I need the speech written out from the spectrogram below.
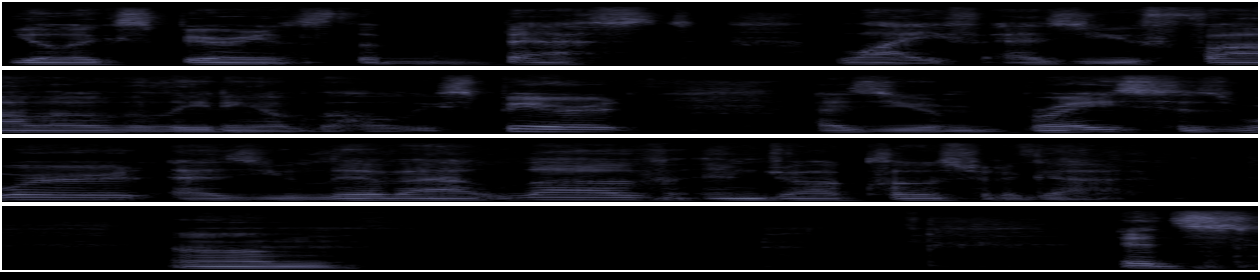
you'll experience the best life as you follow the leading of the Holy Spirit, as you embrace His Word, as you live out love and draw closer to God. Um, it's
